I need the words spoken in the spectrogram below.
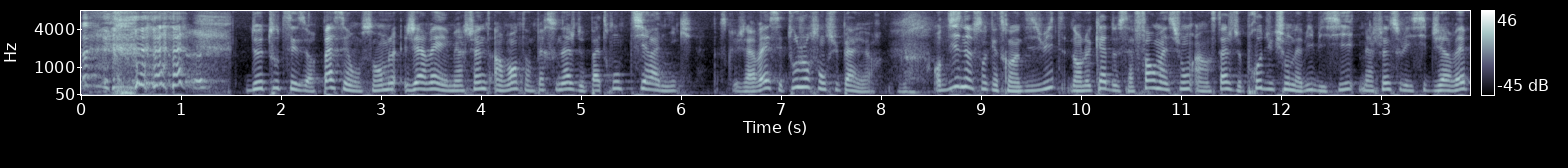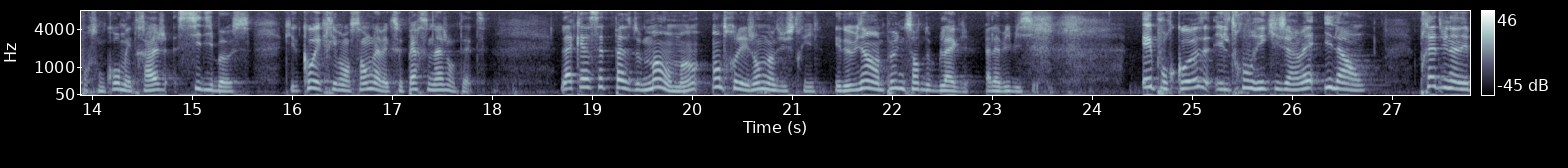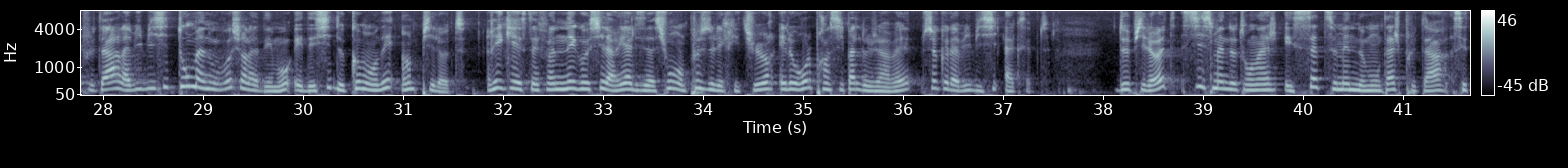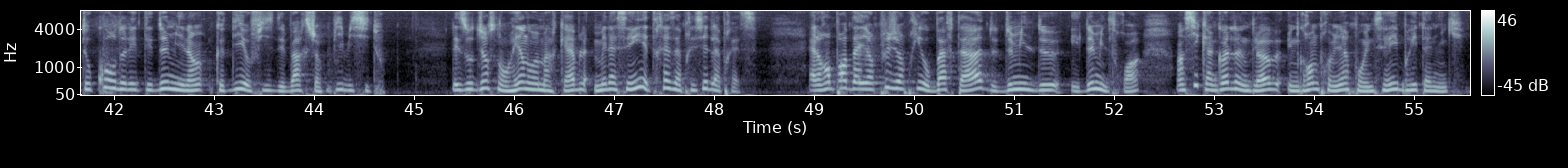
De toutes ces heures passées ensemble, Gervais et Merchant inventent un personnage de patron tyrannique. Parce que Gervais, c'est toujours son supérieur. En 1998, dans le cadre de sa formation à un stage de production de la BBC, Merchant sollicite Gervais pour son court-métrage City Boss, qu'ils coécrivent ensemble avec ce personnage en tête. La cassette passe de main en main entre les gens de l'industrie et devient un peu une sorte de blague à la BBC. Et pour cause, il trouve Ricky Gervais hilarant. Près d'une année plus tard, la BBC tombe à nouveau sur la démo et décide de commander un pilote. Ricky et Stephen négocient la réalisation en plus de l'écriture et le rôle principal de Gervais, ce que la BBC accepte. Deux pilotes, six semaines de tournage et sept semaines de montage plus tard, c'est au cours de l'été 2001 que The Office débarque sur BBC Two. Les audiences n'ont rien de remarquable, mais la série est très appréciée de la presse. Elle remporte d'ailleurs plusieurs prix au BAFTA de 2002 et 2003, ainsi qu'un Golden Globe, une grande première pour une série britannique.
